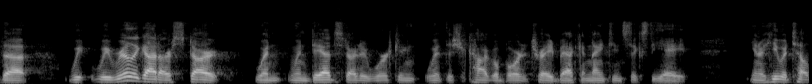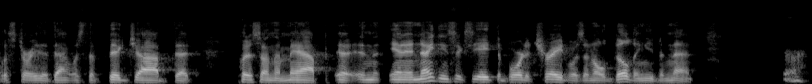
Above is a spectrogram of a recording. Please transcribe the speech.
The we we really got our start when when dad started working with the chicago board of trade back in 1968 you know he would tell the story that that was the big job that put us on the map. And, and in 1968, the Board of Trade was an old building even then. Sure.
